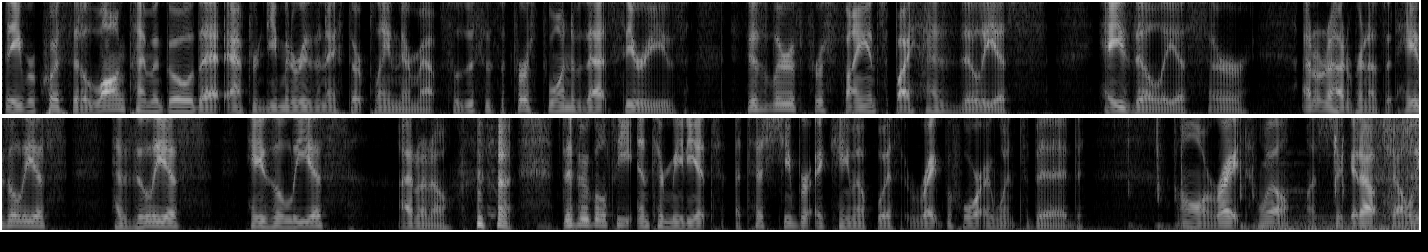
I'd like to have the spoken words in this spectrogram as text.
They requested a long time ago that after Demon Arisen I start playing their maps, so this is the first one of that series. Fizzlers for Science by Hazilius. Hazilius, or... I don't know how to pronounce it. Hazilius? Hazilius? Hazilius? I don't know. Difficulty intermediate, a test chamber I came up with right before I went to bed. Alright, well, let's check it out, shall we?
